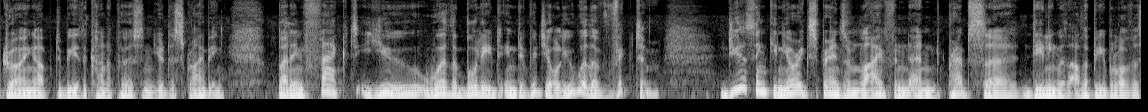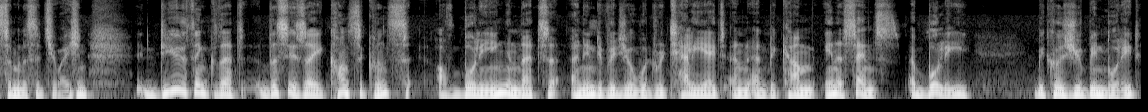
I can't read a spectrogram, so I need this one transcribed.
growing up to be the kind of person you're describing. But in fact, you were the bullied individual, you were the victim. Do you think, in your experience of life and, and perhaps uh, dealing with other people of a similar situation, do you think that this is a consequence of bullying and that an individual would retaliate and, and become, in a sense, a bully because you've been bullied?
